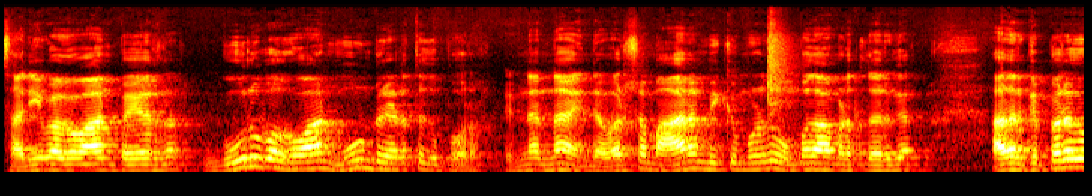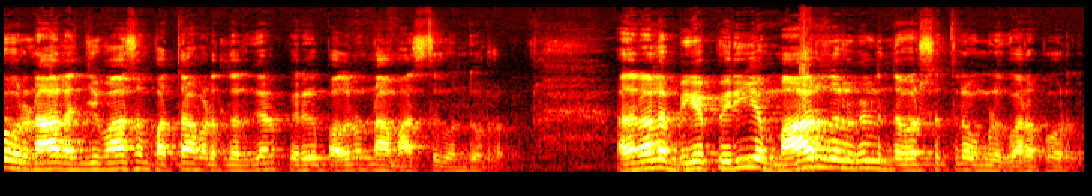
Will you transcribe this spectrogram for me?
சனி பகவான் பெயர்றார் குரு பகவான் மூன்று இடத்துக்கு போகிறார் என்னென்னா இந்த வருஷம் ஆரம்பிக்கும் பொழுது ஒன்பதாம் இடத்துல இருக்கார். அதற்கு பிறகு ஒரு நாலு அஞ்சு மாதம் பத்தாம் இடத்துல இருக்கார். பிறகு பதினொன்றாம் மாதத்துக்கு வந்துடுறார். அதனால் மிகப்பெரிய மாறுதல்கள் இந்த வருஷத்தில் உங்களுக்கு வரப்போகிறது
